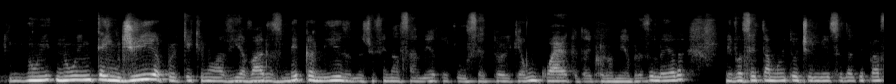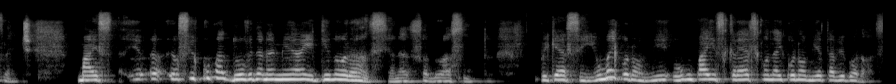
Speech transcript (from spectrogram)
não, não entendia por que, que não havia vários mecanismos de financiamento de um setor que é um quarto da economia brasileira, e você está muito otimista daqui para frente. Mas eu, eu fico com uma dúvida na minha ignorância né, sobre o assunto. Porque, assim, uma economia, um país cresce quando a economia está vigorosa.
